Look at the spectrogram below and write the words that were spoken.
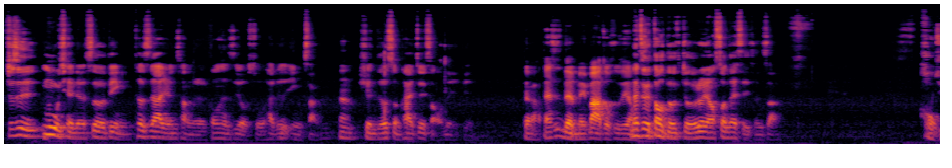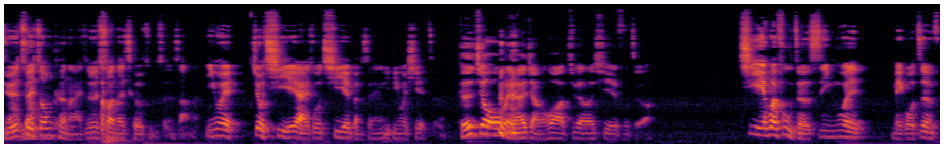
就是目前的设定，特斯拉原厂的工程师有说，他就是硬上，嗯，选择损害最少的那一边。对吧？但是人没办法做出这样。那这个道德责任要算在谁身上？我觉得最终可能还是会算在车主身上，因为就企业来说，企业本身一定会卸责。可是就欧美来讲的话，基本上是企业负责啊。企业会负责，是因为美国政府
